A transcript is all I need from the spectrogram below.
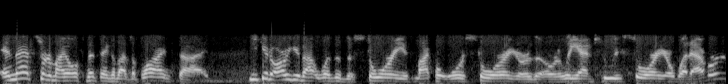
And that's sort of my ultimate thing about The Blind Side. You could argue about whether the story is Michael Oher's story or the, or Leigh Anne Tuohy's story or whatever,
